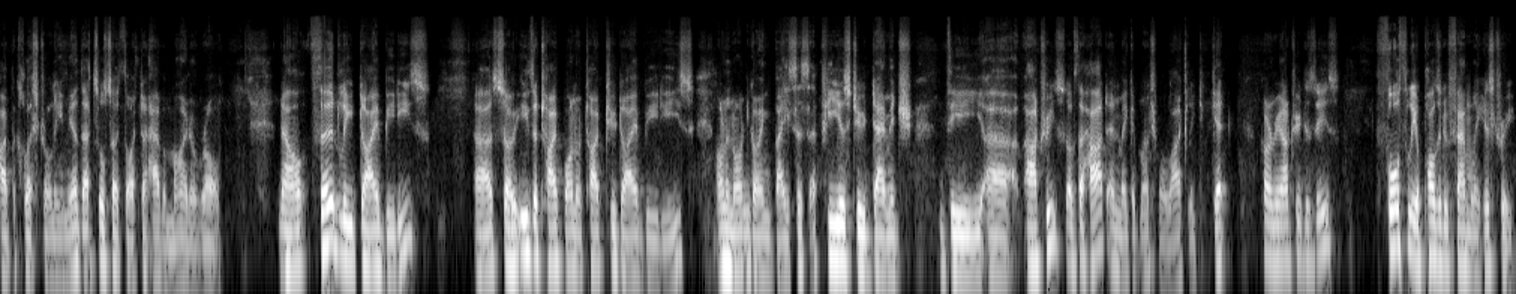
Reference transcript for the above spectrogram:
hypercholesterolemia. That's also thought to have a minor role. Now, thirdly, diabetes. Uh, so either type 1 or type 2 diabetes on an ongoing basis appears to damage the uh, arteries of the heart and make it much more likely to get coronary artery disease. Fourthly, a positive family history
